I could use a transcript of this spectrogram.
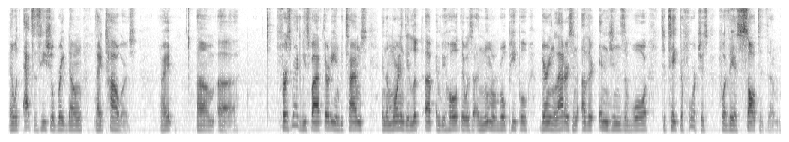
and with axes he shall break down thy towers right? Um, uh, First Maccabees 5.30, and betimes in the morning they looked up, and behold, there was an innumerable people bearing ladders and other engines of war to take the fortress, for they assaulted them.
